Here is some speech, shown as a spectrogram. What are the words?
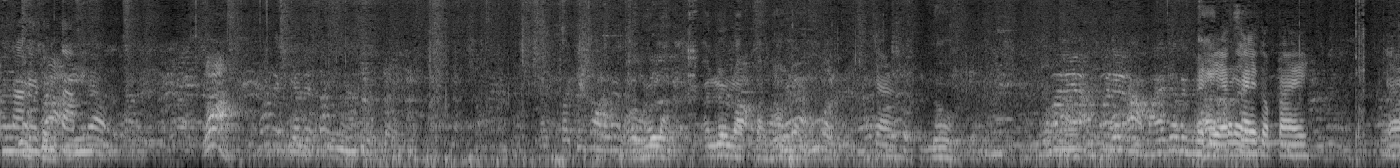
เวลาให้เพิ่นตำแล้ว อันนี้หลักอันนี้หลักบาดนะจ้ะเนาะไปแดกใส่เข้าไปจ้ะ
